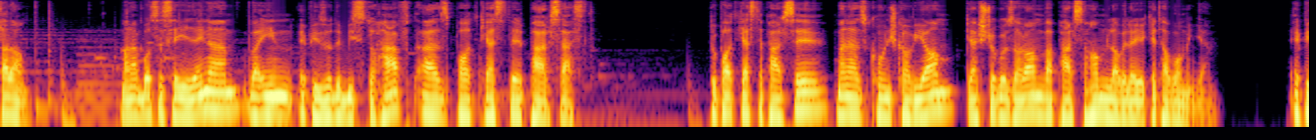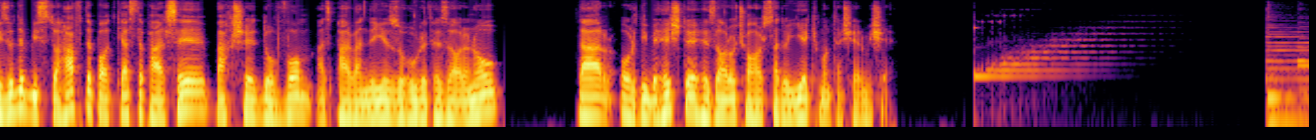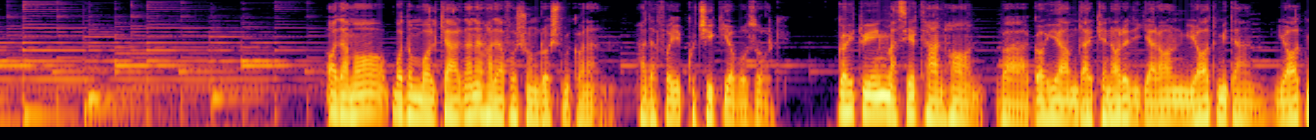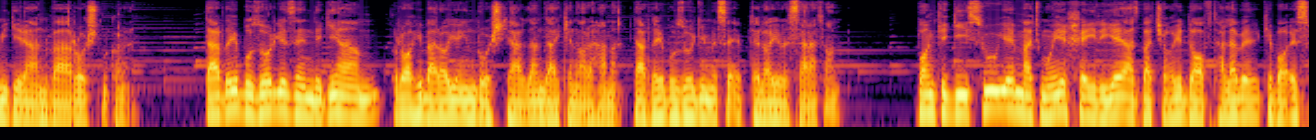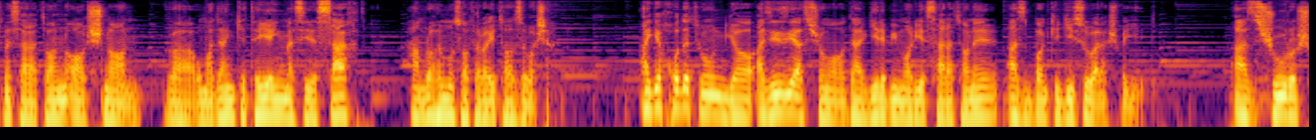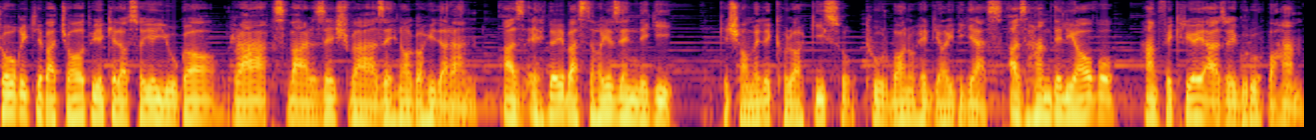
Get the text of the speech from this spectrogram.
سلام. من عباس سیدینم و این اپیزود 27 از پادکست پرسه است. تو پادکست پرسه من از کنجکاویام، گشت و گذارام و پرسه هام لابلای کتابا میگم. اپیزود 27 پادکست پرسه بخش دوم از پرونده ظهور تزار نو در اردیبهشت 1401 منتشر میشه. آدما با دنبال کردن هدفشون رشد می‌کنن. هدفهای کوچیک یا بزرگ. گاهی توی این مسیر تنهان و گاهی هم در کنار دیگران یاد میدن یاد می‌گیرن و رشد می‌کنن. دردای بزرگ زندگی هم راهی برای این رشد کردن در کنار همه. دردای بزرگی مثل ابتلای به سرطان. بانک گیسو مجموعه خیریه از بچه های داوطلبه که با اسم سرطان آشنان و اومدن که طی این مسیر سخت همراه مسافرهای تازه باشن. اگه خودتون یا عزیزی از شما درگیر بیماری سرطانه از بانک گیسو براش بگید. از شور و شوقی که بچه ها توی کلاس های یوگا، رقص، ورزش و ذهن آگاهی دارن از اهدای بسته های زندگی که شامل کلاهگیس و توربان و هدیه دیگه است از همدلی ها و همفکری های اعضای گروه با هم.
